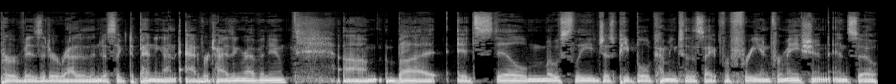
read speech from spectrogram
per visitor rather than just like depending on advertising revenue. Um, but it's still mostly just people coming to the site for free information. And so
